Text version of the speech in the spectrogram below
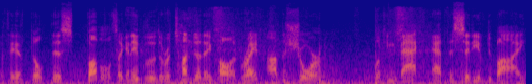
but they have built this bubble. It's like an igloo, the rotunda they call it, right on the shore, looking back at the city of Dubai.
